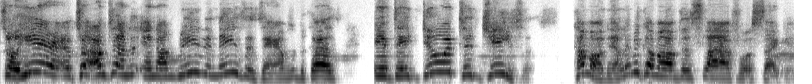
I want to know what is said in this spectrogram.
So here, so I'm telling, and I'm reading these examples because if they do it to Jesus, come on now, let me come off this slide for a second.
